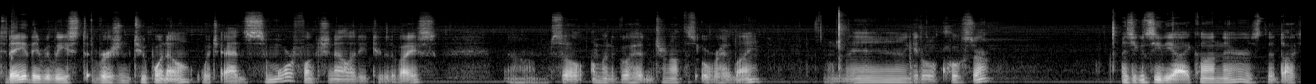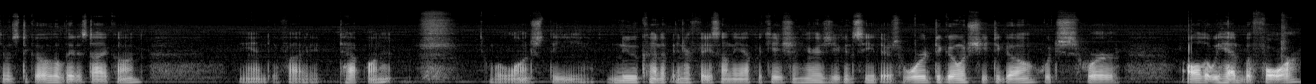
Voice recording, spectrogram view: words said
today they released version 2.0, which adds some more functionality to the device. Um, so I'm going to go ahead and turn off this overhead light. And then get a little closer. As you can see the icon there is the Documents to Go, the latest icon. And if I tap on it, we'll launch the new kind of interface on the application here. As you can see there's Word to Go and Sheet to Go, which were all that we had before.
